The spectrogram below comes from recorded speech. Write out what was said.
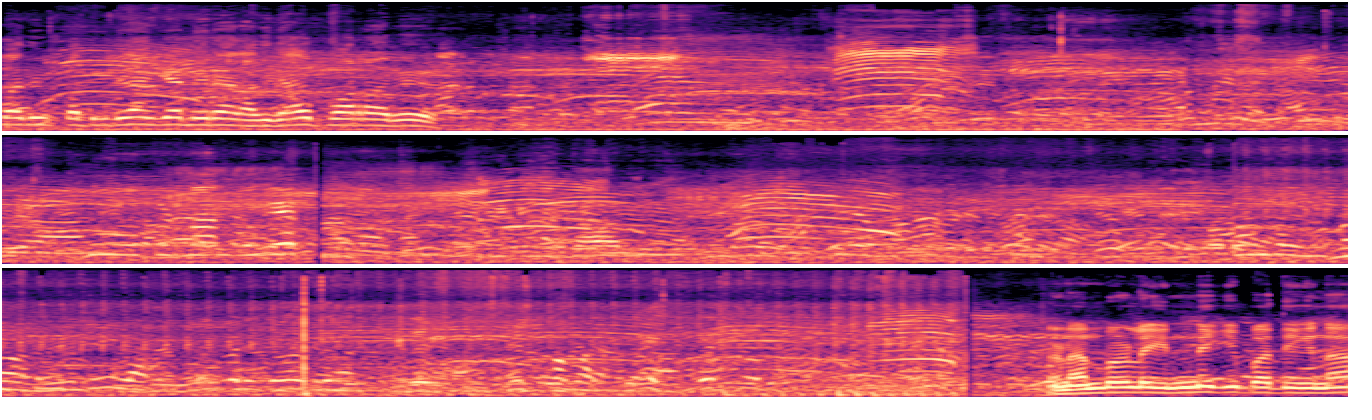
பது பத்து கிட்ட தான் கேட்டுக்கிறாரு அதுக்காக போடுறாரு நண்பர்களை இன்றைக்கி பார்த்தீங்கன்னா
